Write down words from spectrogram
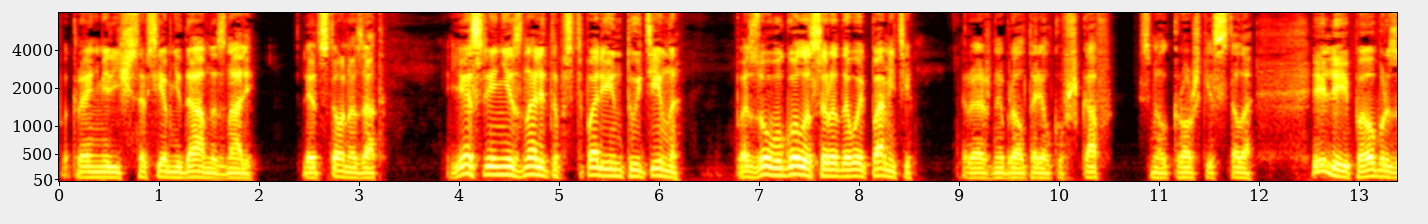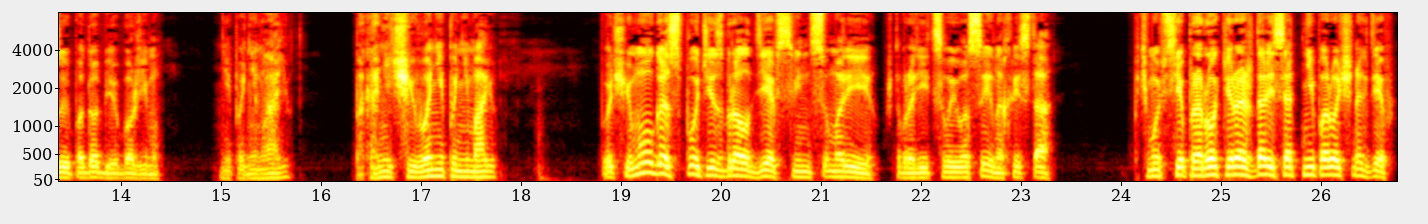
По крайней мере, еще совсем недавно знали, лет сто назад. Если не знали, то поступали интуитивно, по зову голоса родовой памяти ражный брал тарелку в шкаф, смел крошки с стола. Или по образу и подобию Божьему. Не понимаю. Пока ничего не понимаю. Почему Господь избрал девственницу Марию, чтобы родить своего сына Христа? Почему все пророки рождались от непорочных дев?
